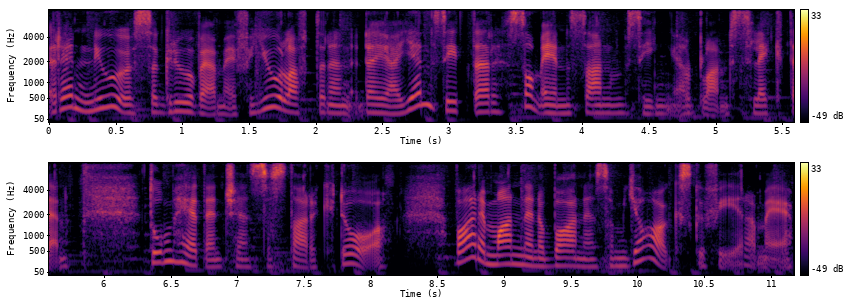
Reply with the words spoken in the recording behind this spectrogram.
Redan nu så gruvar jag mig för julaftonen där jag igen sitter som ensam singel bland släkten. Tomheten känns så stark då. Var är mannen och barnen som jag skulle fira med?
